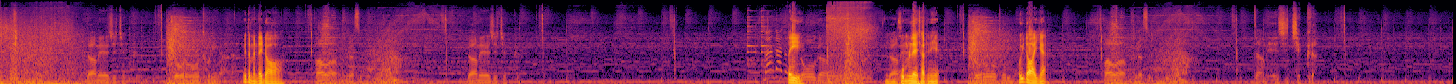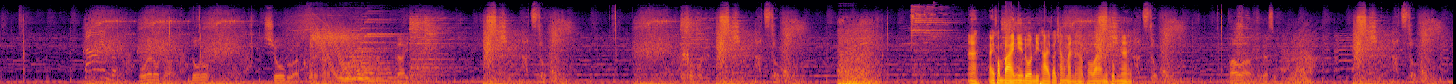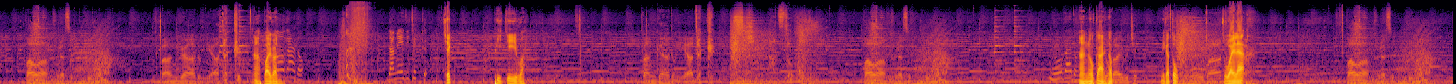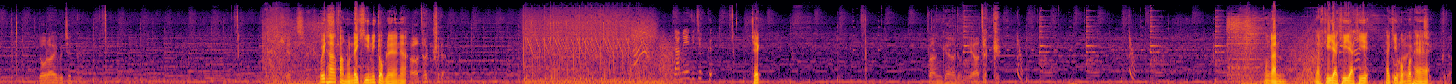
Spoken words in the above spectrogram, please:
ダメージチェックドロートリガーだ เฮ้ยแต่มันได้ดอ パワープラスダメージチェックヴァンガード ตี ドガード อืมคุ้มเลยช็อตนี้ ドロートリガー เฮ้ยดออีกอะ パワープラスダメージチェックだ ドロー勝負はこれからだライドスキル発動こぼるスキル発動 อ่ะ ไอคอมไบเนี่ยโดนรีไทายก็ช่างมันนะครับ เพราะว่ามันชุบง่าย ヴァンガードにアタック อ่ะ ปล่อย ンド ก่อน ノーガードダメージチェック เช็ค PG ว่ะ ヴァンガードにアタックスキル発動パワープラスノーガード อ่าโนกาสครับ ドライブチェック มีกระตุก オーバー สวยแล้ว パワープラスドライブチェック เฮ้ย ถ้าฝั่งนู้นได้คีย์นี่จบเลยนะเนี่ย アタックだダメージチェック เช็ค ヴァンガードにアタック ป้องกัน อย่าคีย์อย่าคีย์อย่าคีย์ถ้าคีย์ผมก็แพ้ ドライブチェックだ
